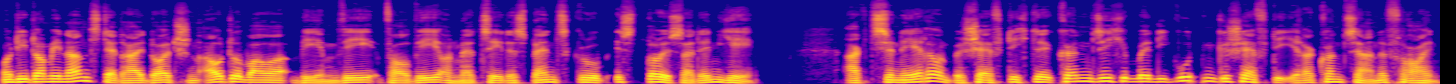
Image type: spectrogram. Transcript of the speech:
Und die Dominanz der drei deutschen Autobauer BMW, VW und Mercedes-Benz Group ist größer denn je. Aktionäre und Beschäftigte können sich über die guten Geschäfte ihrer Konzerne freuen.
